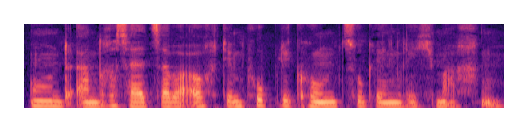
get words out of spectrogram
und andererseits aber auch dem Publikum zugänglich machen.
